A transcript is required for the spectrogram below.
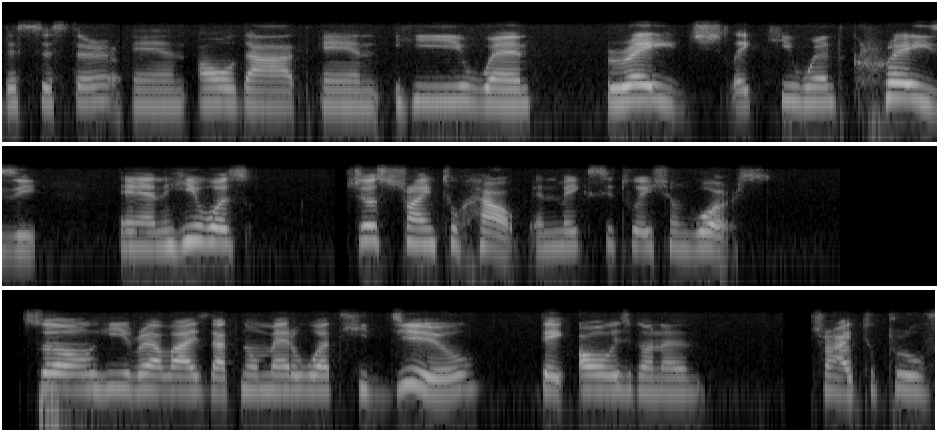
the sister and all that. And he went rage. Like he went crazy. And he was just trying to help and make situation worse. So he realized that no matter what he do they always gonna try to prove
